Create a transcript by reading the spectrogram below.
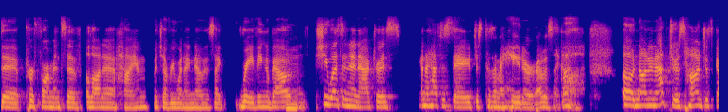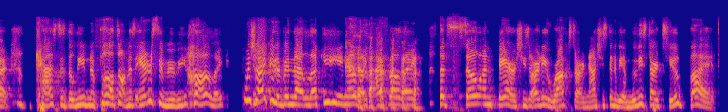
the performance of Alana Haim, which everyone I know is like raving about. Mhm. She wasn't an actress. And I have to say, just because I'm a hater, I was like, oh, oh, not an actress, huh? Just got cast as the lead in a Paul Thomas Anderson movie, huh? Like, wish I could have been that lucky, you know? Like, I felt like that's so unfair. She's already a rock star. Now she's going to be a movie star too, but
